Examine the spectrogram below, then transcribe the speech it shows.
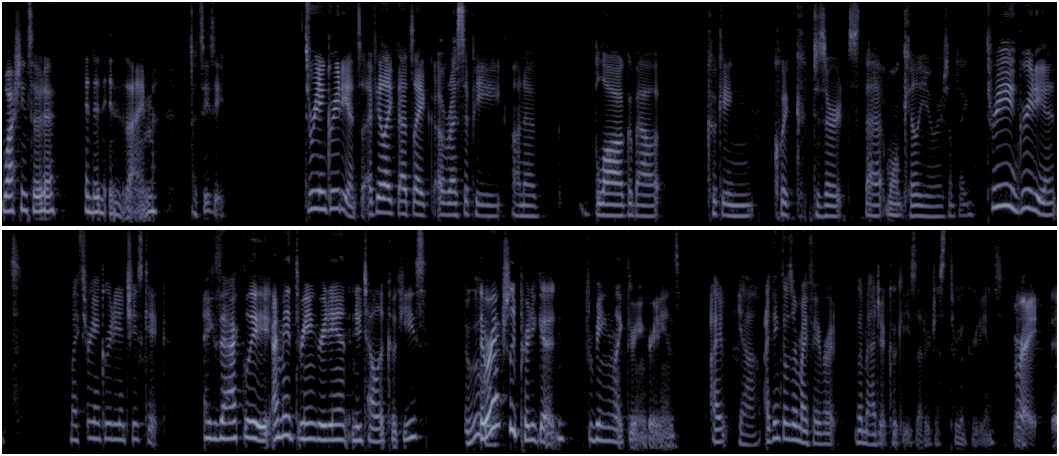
washing soda, and an enzyme. That's easy. Three ingredients. I feel like that's like a recipe on a blog about cooking quick desserts that won't kill you or something. Three ingredients. My three ingredient cheesecake. Exactly. I made three ingredient Nutella cookies. Ooh. They were actually pretty good for being like three ingredients. I yeah, I think those are my favorite. The magic cookies that are just three ingredients. Yeah. Right.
